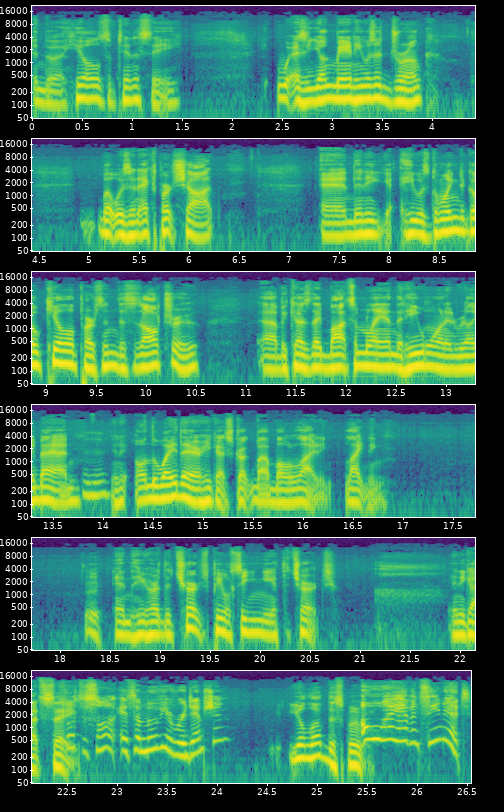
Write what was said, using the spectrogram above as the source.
in the hills of Tennessee. As a young man, he was a drunk, but was an expert shot. And then he he was going to go kill a person. This is all true uh, because they bought some land that he wanted really bad. And on the way there, he got struck by a bolt of lightning. Lightning, and he heard the church people singing at the church, and he got So saved. it's a song. It's a movie of redemption. You'll love this movie. Oh, I haven't seen it.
